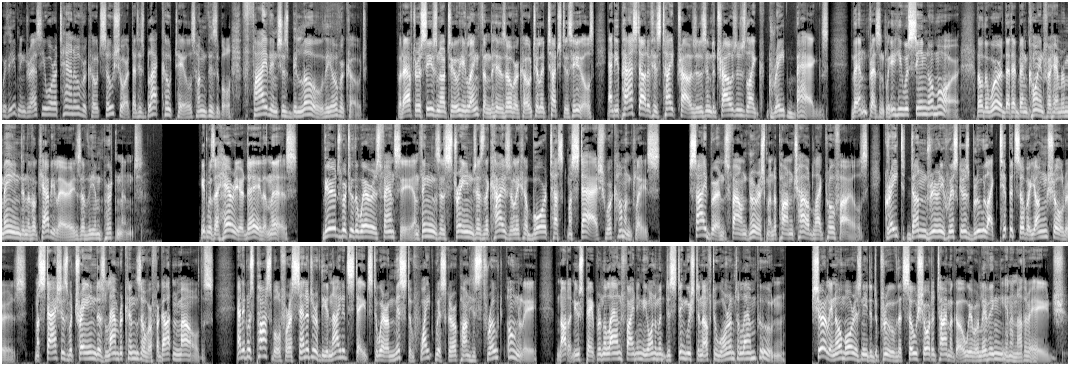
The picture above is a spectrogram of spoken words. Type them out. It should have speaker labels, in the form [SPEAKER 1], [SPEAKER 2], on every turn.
[SPEAKER 1] With evening dress, he wore a tan overcoat so short that his black coat tails hung visible, five inches below the overcoat. But after a season or two, he lengthened his overcoat till it touched his heels, and he passed out of his tight trousers into trousers like great bags. Then, presently, he was seen no more, though the word that had been coined for him remained in the vocabularies of the impertinent. It was a hairier day than this. Beards were to the wearer's fancy, and things as strange as the Kaiserliche boar tusk mustache were commonplace. Sideburns found nourishment upon childlike profiles. Great Dundreary whiskers blew like tippets over young shoulders. Mustaches were trained as lambrequins over forgotten mouths and it was possible for a senator of the United States to wear a mist of white whisker upon his throat only, not a newspaper in the land finding the ornament distinguished enough to warrant a lampoon. Surely no more is needed to prove that so short a time ago we were living in another age.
